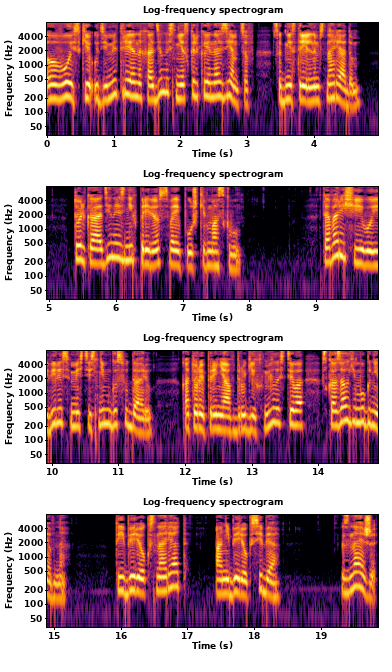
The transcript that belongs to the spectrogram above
В войске у Дмитрия находилось несколько иноземцев с огнестрельным снарядом только один из них привез свои пушки в Москву. Товарищи его явились вместе с ним государю, который, приняв других милостиво, сказал ему гневно, «Ты берег снаряд, а не берег себя. Знай же,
